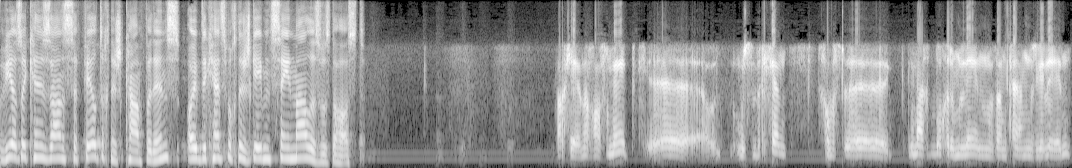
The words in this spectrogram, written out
wie er also ich kenne es an, es fehlt doch nicht Confidence, ob du kannst mich nicht geben 10 Mal was du hast. Okay, noch auf mit, äh, uh, musst du dich kennen, ich habe es, äh, gemacht, doch uh, im Lehen, was am keinem gelernt.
